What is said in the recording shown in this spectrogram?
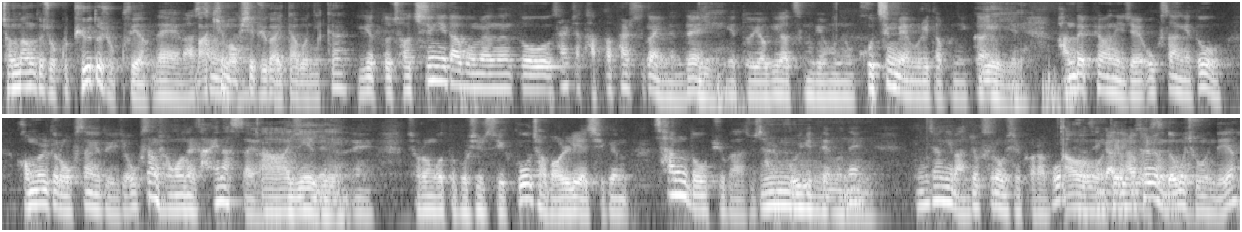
전망도 좋고 뷰도 좋고요. 네, 맞습니다. 막힘 없이 뷰가 있다 보니까 이게 또 저층이다 보면은 또 살짝 답답할 수가 있는데 예. 이게 또 여기 같은 경우는 고층 매물이다 보니까 예, 예. 반대편 이제 옥상에도 건물들 옥상에도 이제 옥상 정원을 다 해놨어요. 아, 예, 되면, 네. 저런 것도 보실 수 있고 저 멀리에 지금 산도 뷰가 아주 잘 음. 보이기 때문에 굉장히 만족스러우실 거라고 아우, 생각을 대리님 하고 설명 있습니다. 너무 좋은데요.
